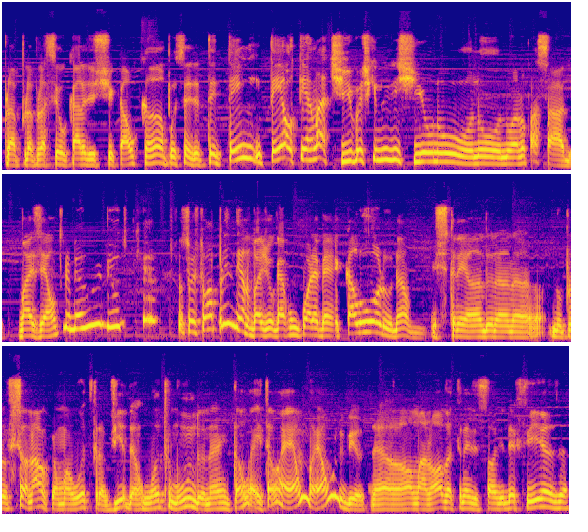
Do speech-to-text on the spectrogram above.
para ser o cara de esticar o campo. Ou seja, tem, tem, tem alternativas que não existiam no, no, no ano passado. Mas é um tremendo rebuild porque pessoas estão aprendendo. Vai jogar com um quarterback calouro, né? Estreando na, na, no profissional, que é uma outra vida, um outro mundo, né? Então, então é, um, é um rebuild, né? É uma nova transição de defesa.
